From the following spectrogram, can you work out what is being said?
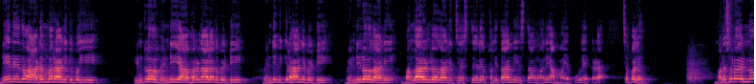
నేనేదో ఆడంబరానికి పోయి ఇంట్లో వెండి ఆభరణాలను పెట్టి వెండి విగ్రహాన్ని పెట్టి వెండిలో కానీ బంగారంలో కానీ చేస్తేనే ఫలితాన్ని ఇస్తాను అని అమ్మ ఎప్పుడు ఎక్కడ చెప్పలేదు. మనసులో ఎన్నో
